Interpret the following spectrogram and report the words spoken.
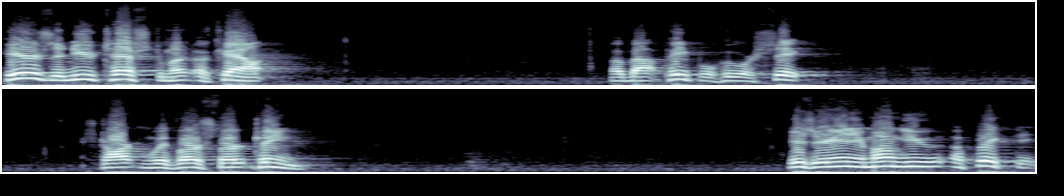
here's the New Testament account about people who are sick, starting with verse 13. Is there any among you afflicted?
